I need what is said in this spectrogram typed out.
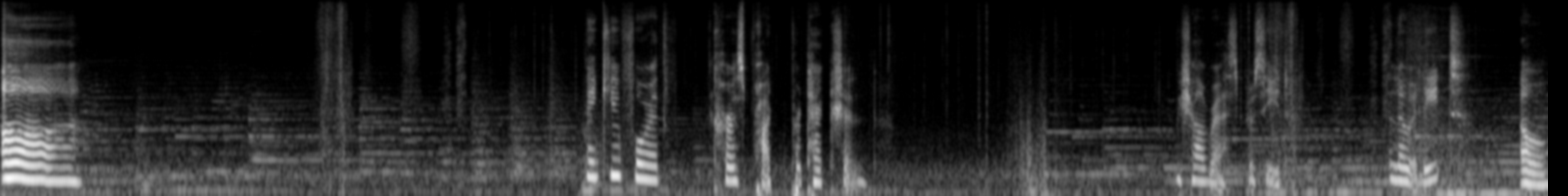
Ah! Thank you for curse pro protection. We shall rest. Proceed. Hello, Elite. Oh,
